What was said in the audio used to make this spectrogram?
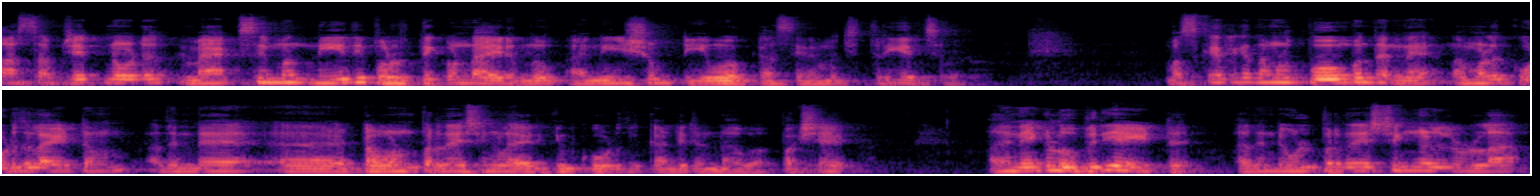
ആ സബ്ജക്റ്റിനോട് മാക്സിമം നീതി പുലർത്തിക്കൊണ്ടായിരുന്നു അനീഷും ടീമും ഒക്കെ ആ സിനിമ ചിത്രീകരിച്ചത്. മസ്കറ്റിലേക്ക് നമ്മൾ പോകുമ്പോൾ തന്നെ നമ്മൾ കൂടുതലായിട്ടും അതിന്റെ ടൗൺ പ്രദേശങ്ങളായിരിക്കും കൂടുതൽ കണ്ടിട്ടുണ്ടാവുക. പക്ഷേ അതിനേക്കാൾ ഉപരിയായിട്ട് അതിന്റെ ഉൾപ്രദേശങ്ങളിലുള്ള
